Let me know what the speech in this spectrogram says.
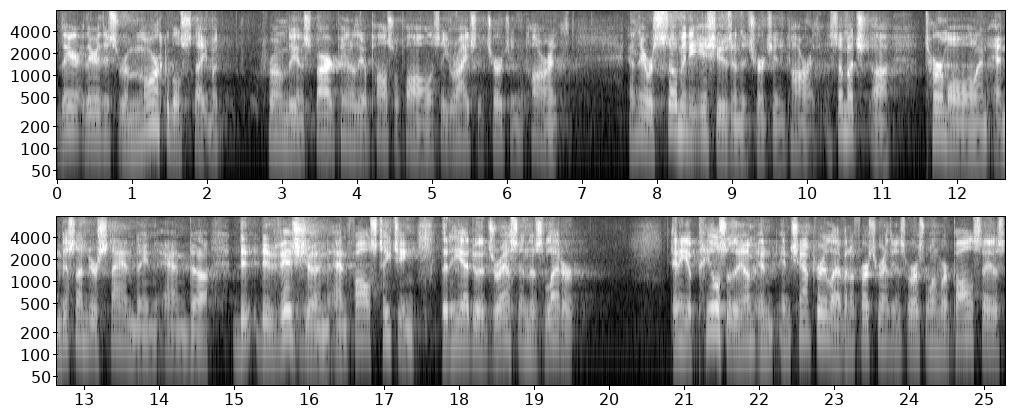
there, there this remarkable statement from the inspired pen of the Apostle Paul as he writes the church in Corinth. And there were so many issues in the church in Corinth, so much uh, turmoil and, and, misunderstanding and uh, di- division and false teaching that he had to address in this letter. And he appeals to them in, in chapter 11 of 1 Corinthians, verse 1, where Paul says,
